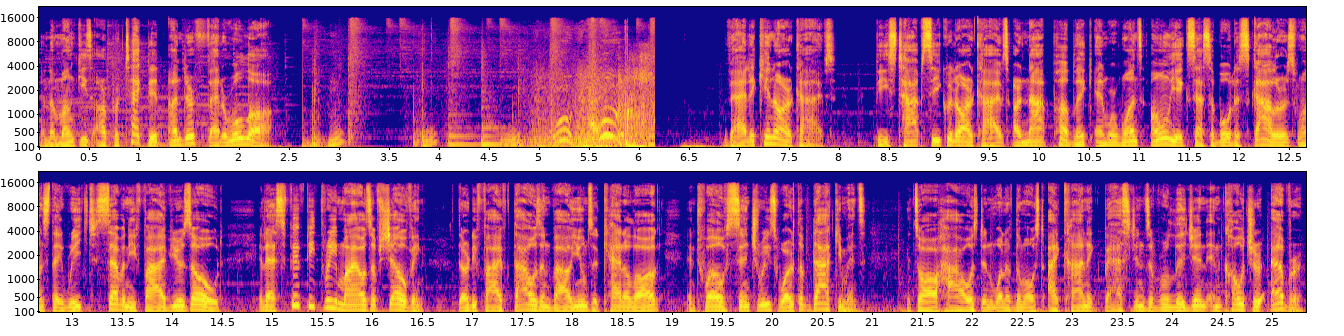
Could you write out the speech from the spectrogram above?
and the monkeys are protected under federal law. Vatican Archives These top-secret archives are not public and were once only accessible to scholars once they reached 75 years old. It has 53 miles of shelving, 35,000 volumes of catalog, and 12 centuries worth of documents. It's all housed in one of the most iconic bastions of religion and culture ever,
